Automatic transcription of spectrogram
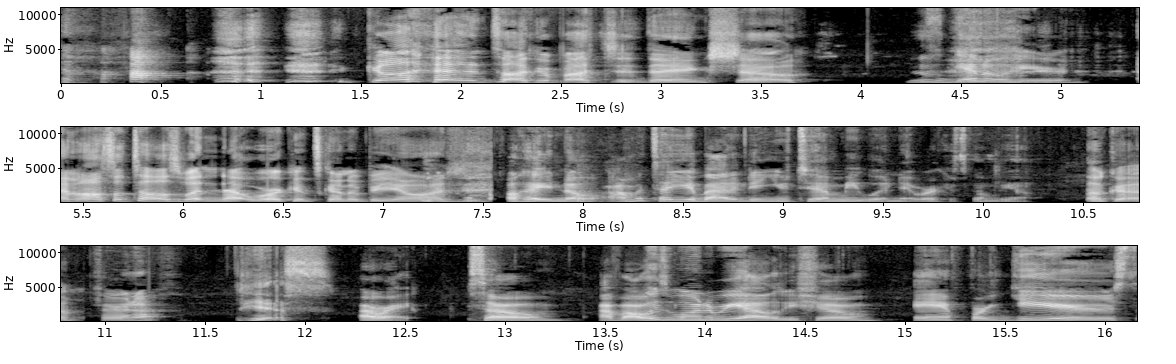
Go ahead and talk about your dang show. This ghetto here. And also tell us what network it's going to be on. Okay, no, I'm gonna tell you about it. Then you tell me what network it's gonna be on. Okay. Fair enough. Yes. All right. So I've always wanted a reality show, and for years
